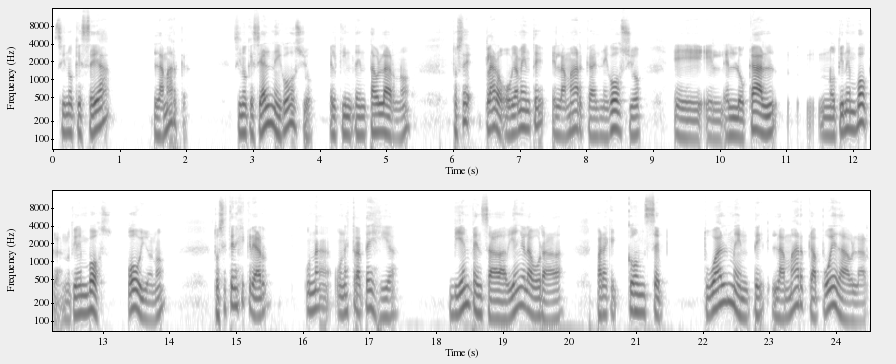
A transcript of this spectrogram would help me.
sino que sea la marca, sino que sea el negocio el que intenta hablar, ¿no? Entonces, claro, obviamente la marca, el negocio, eh, el, el, local no tienen boca, no tienen voz, obvio, ¿no? Entonces tienes que crear una, una estrategia bien pensada, bien elaborada, para que conceptualmente la marca pueda hablar,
